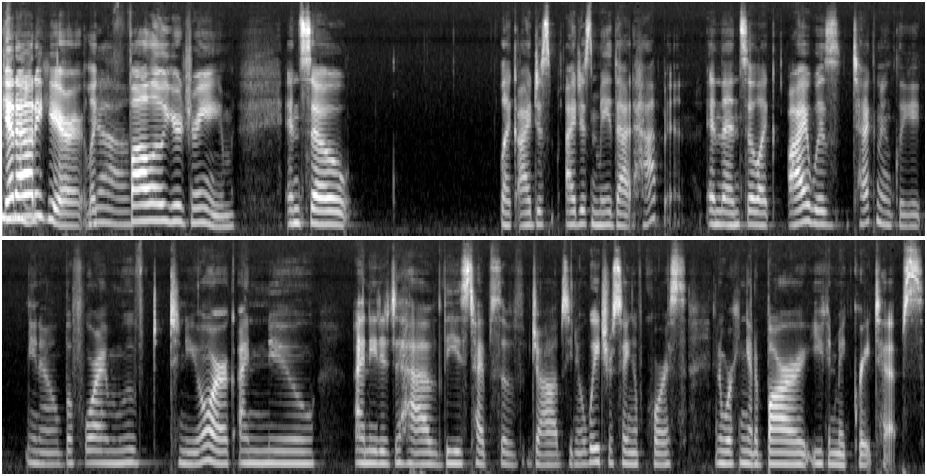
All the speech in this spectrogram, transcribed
get mm-hmm. out of here, like Yeah. follow your dream." And so like I just I just made that happen. And then so like I was technically, you know, before I moved to New York, I knew I needed to have these types of jobs, you know, waitressing of course, and working at a bar, you can make great tips.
